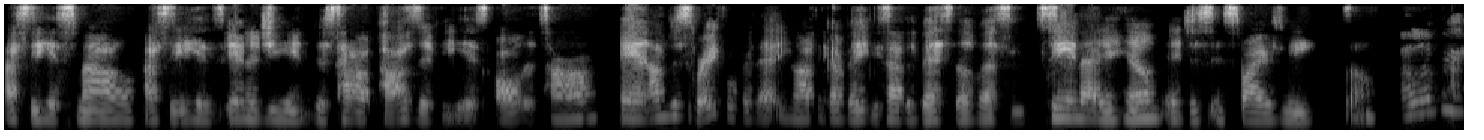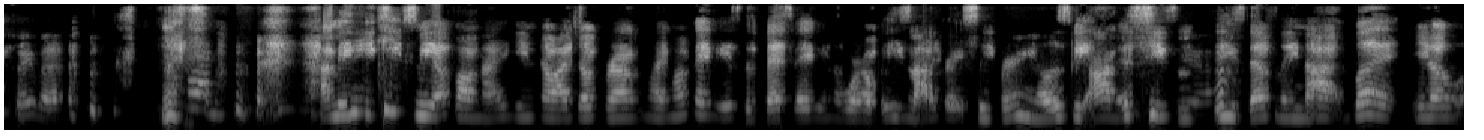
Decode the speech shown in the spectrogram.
I see his smile, I see his energy and just how positive he is all the time. And I'm just grateful for that. You know, I think our babies have the best of us and seeing that in him, it just inspires me. So I love when you say that. I mean, he keeps me up all night. You know, I joke around I'm like my baby is the best baby in the world, but he's not a great sleeper. You know, let's be honest. He's yeah. he's definitely not. But you know,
